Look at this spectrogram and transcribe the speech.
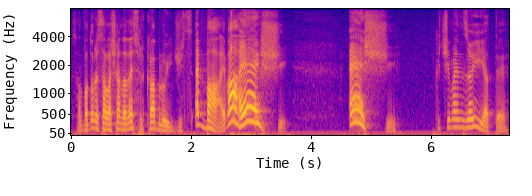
Salvatore sta lasciando adesso il club Luigi. E vai, vai, esci. Esci. Che ci penso io a te.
